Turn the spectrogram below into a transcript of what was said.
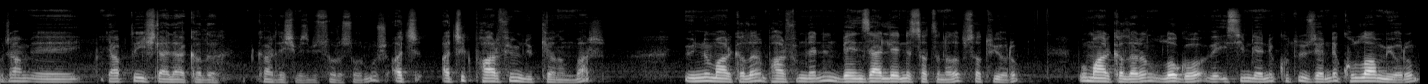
Hocam e, yaptığı işle alakalı kardeşimiz bir soru sormuş. Aç- açık parfüm dükkanım var. Ünlü markaların parfümlerinin benzerlerini satın alıp satıyorum. Bu markaların logo ve isimlerini kutu üzerinde kullanmıyorum.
